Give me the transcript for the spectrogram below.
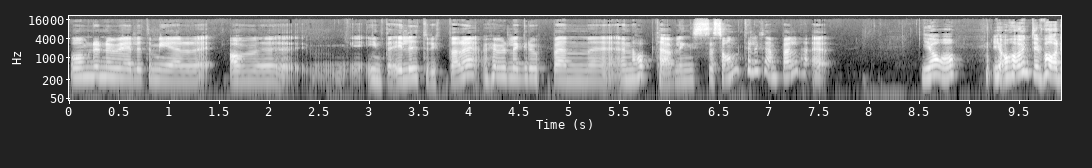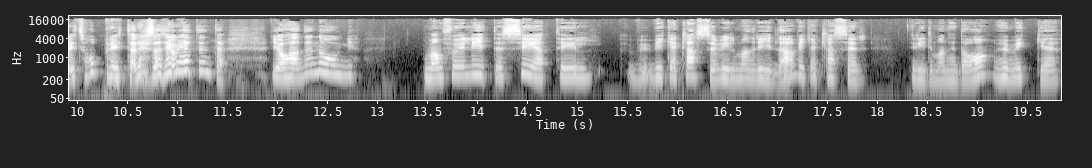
Och om du nu är lite mer av, eh, inte elitryttare, hur lägger du upp en, en hopptävlingssäsong till exempel? Eh, Ja, jag har inte varit hoppryttare så jag vet inte. Jag hade nog... Man får ju lite se till vilka klasser vill man rida? Vilka klasser rider man idag? Hur mycket...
